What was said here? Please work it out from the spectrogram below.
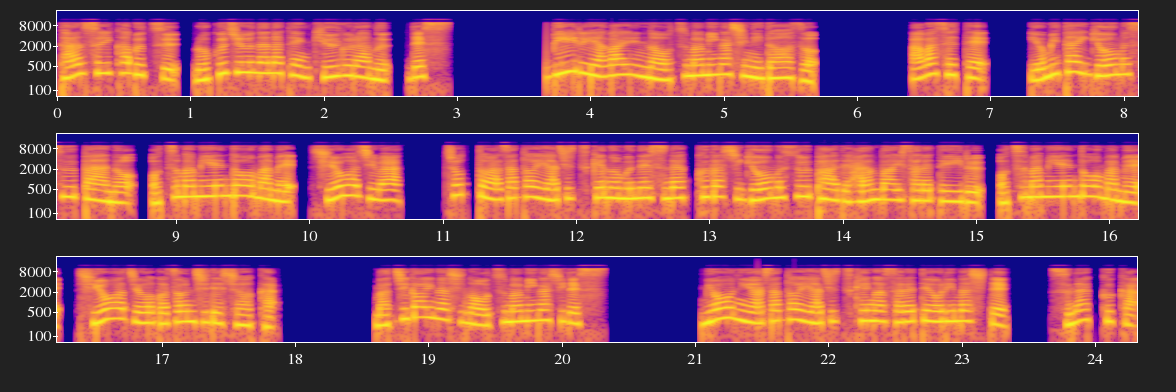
炭水化物 67.9g です。ビールやワインのおつまみ菓子にどうぞ。合わせて、読みたい業務スーパーのおつまみエンドウ豆、塩味は、ちょっとあざとい味付けの胸スナック菓子業務スーパーで販売されているおつまみエンドウ豆、塩味をご存知でしょうか間違いなしのおつまみ菓子です。妙にあざとい味付けがされておりまして、スナックか、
